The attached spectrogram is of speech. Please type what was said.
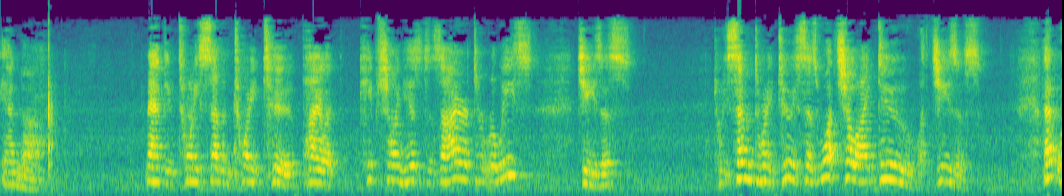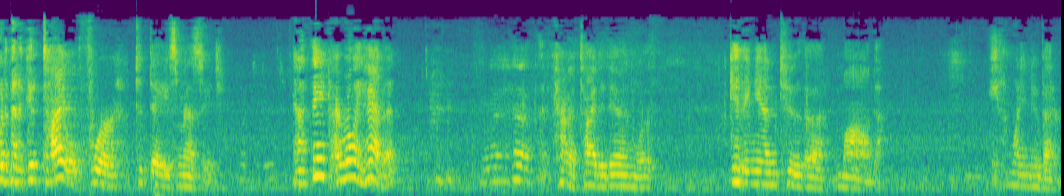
In uh, Matthew 27 22, Pilate keeps showing his desire to release Jesus. 27 22, he says, What shall I do with Jesus? That would have been a good title for today's message. And I think I really had it. I kind of tied it in with giving in to the mob, even when he knew better.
